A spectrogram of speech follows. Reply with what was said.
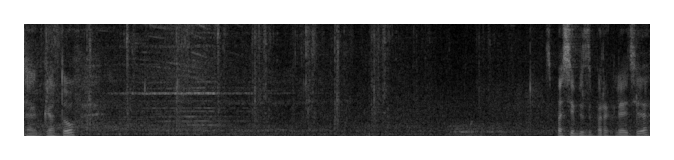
Так, готов. Спасибо за проклятие.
